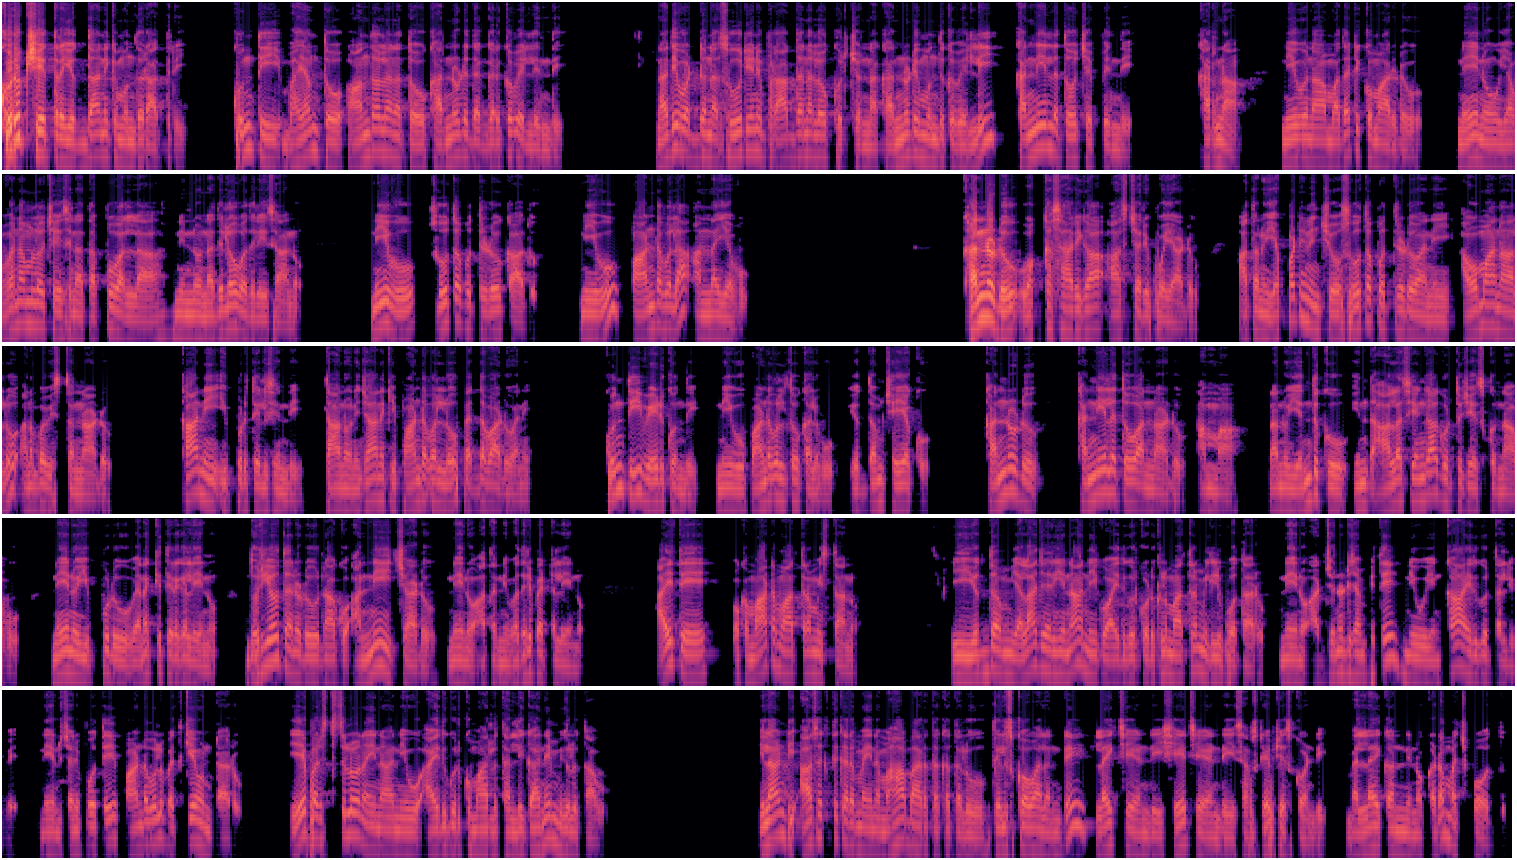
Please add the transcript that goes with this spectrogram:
కురుక్షేత్ర యుద్ధానికి ముందు రాత్రి కుంతి భయంతో ఆందోళనతో కర్ణుడి దగ్గరకు వెళ్ళింది. నది ఒడ్డున సూర్యుని ప్రార్థనలో కూర్చున్న కర్ణుడి ముందుకు వెళ్ళి కన్నీళ్ళతో చెప్పింది కర్ణ నీవు నా మొదటి కుమారుడు. నేను యవ్వనంలో చేసిన తప్పు వల్ల నిన్ను నదిలో వదిలేశాను. నీవు సూతపుత్రుడు కాదు. నీవు పాండవుల అన్నయ్యవు కర్ణుడు ఒక్కసారిగా ఆశ్చర్యపోయాడు. అతను ఎప్పటి నుంచో సూతపుత్రుడు అని అవమానాలు అనుభవిస్తున్నాడు. కాని ఇప్పుడు తెలిసింది తాను నిజానికి పాండవుల్లో పెద్దవాడు అని. కుంతి వేడుకుంది నీవు పాండవులతో కలువు యుద్ధం చేయకు. కన్నుడు కన్నీళ్ళతో అన్నాడు అమ్మా నన్ను ఎందుకు ఇంత ఆలస్యంగా గుర్తు చేసుకున్నావు? నేను ఇప్పుడు వెనక్కి తిరగలేను. దుర్యోధనుడు నాకు అన్నీ ఇచ్చాడు నేను అతన్ని వదిలిపెట్టలేను. అయితే ఒక మాట మాత్రం ఇస్తాను ఈ యుద్ధం ఎలా జరిగినా నీకు ఐదుగురు కొడుకులు మాత్రం మిగిలిపోతారు. నేను అర్జునుడి చంపితే నీవు ఇంకా ఐదుగురు తల్లివే. నేను చనిపోతే పాండవులు బతికే ఉంటారు. ఏ పరిస్థితిలోనైనా నీవు ఐదుగురు కుమారులు తల్లిగానే మిగులుతావు. ఇలాంటి ఆసక్తికరమైన మహాభారత కథలు తెలుసుకోవాలంటే లైక్ చేయండి షేర్ చేయండి సబ్స్క్రైబ్ చేసుకోండి. బెల్ ఐకాన్ని నొక్కడం మర్చిపోవద్దు.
